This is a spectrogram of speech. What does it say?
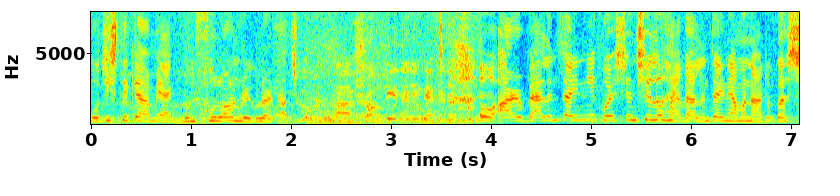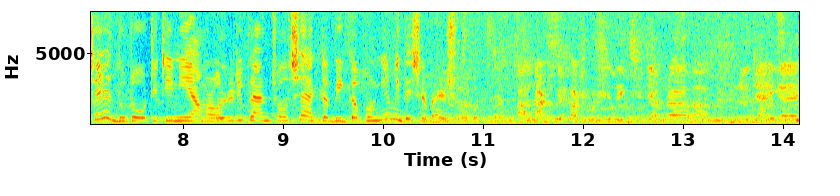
পঁচিশ থেকে আমি একদম ফুল অন রেগুলার কাজ করব। ও আর ভ্যালেন্টাইন নিয়ে কোয়েশ্চেন ছিল হ্যাঁ ভ্যালেন্টাইনে আমার নাটক আসছে। দুটো ওটিটি নিয়ে আমার অলরেডি প্ল্যান চলছে। একটা বিজ্ঞাপন নিয়ে আমি দেশের বাইরে শুরু করতে। নাটকের পাশাপাশি দেখছি যে আমরা বিভিন্ন জায়গায়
